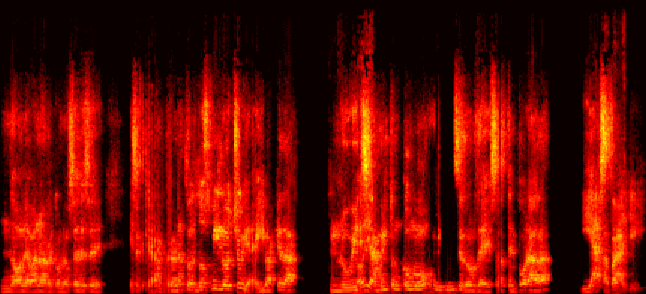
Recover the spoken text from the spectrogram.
no le van a reconocer ese, ese campeonato del 2008 y ahí va a quedar Luis Hamilton como el vencedor de esa temporada y hasta allí.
